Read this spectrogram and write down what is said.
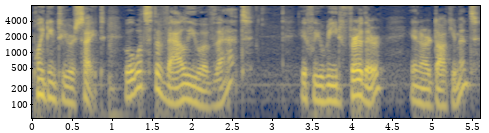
pointing to your site. Well, what's the value of that? If we read further in our document,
